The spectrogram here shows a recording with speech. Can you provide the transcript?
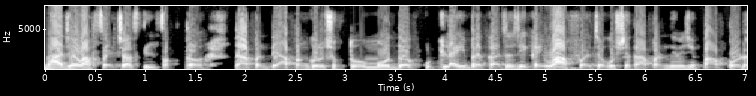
भाज्या वाफवायच्या असतील फक्त तर आपण त्या पण करू शकतो. मोदक कुठल्याही प्रकारचं जे काही वाफवायच्या गोष्टी आता आपण जे म्हणजे पापड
